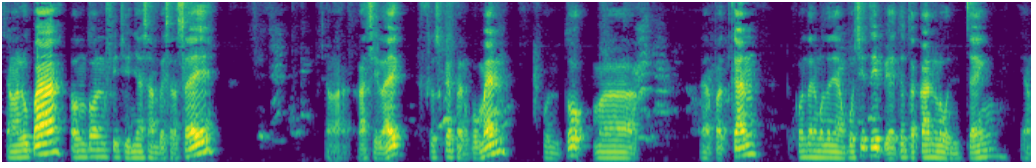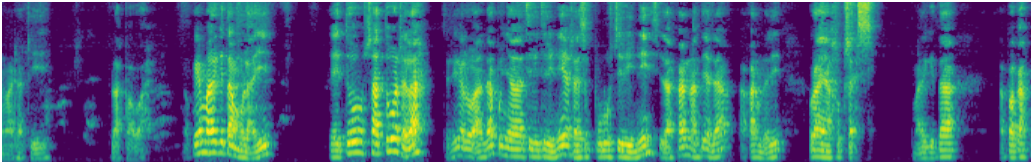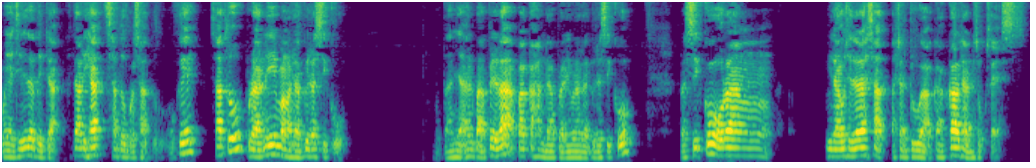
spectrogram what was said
Jangan lupa tonton videonya sampai selesai. Jangan kasih like, subscribe dan komen untuk mendapatkan konten-konten yang positif yaitu tekan lonceng yang ada di belah bawah. Oke, mari kita mulai. Yaitu satu adalah jadi kalau Anda punya ciri-ciri ini ada 10 ciri ini silahkan nanti Anda akan menjadi orang yang sukses. Mari kita apakah punya ciri atau tidak. Kita lihat satu persatu. Oke, satu berani menghadapi resiko. Pertanyaan Pak Bela, apakah Anda berani menghadapi resiko? Resiko orang wirausaha ada dua, gagal dan sukses.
